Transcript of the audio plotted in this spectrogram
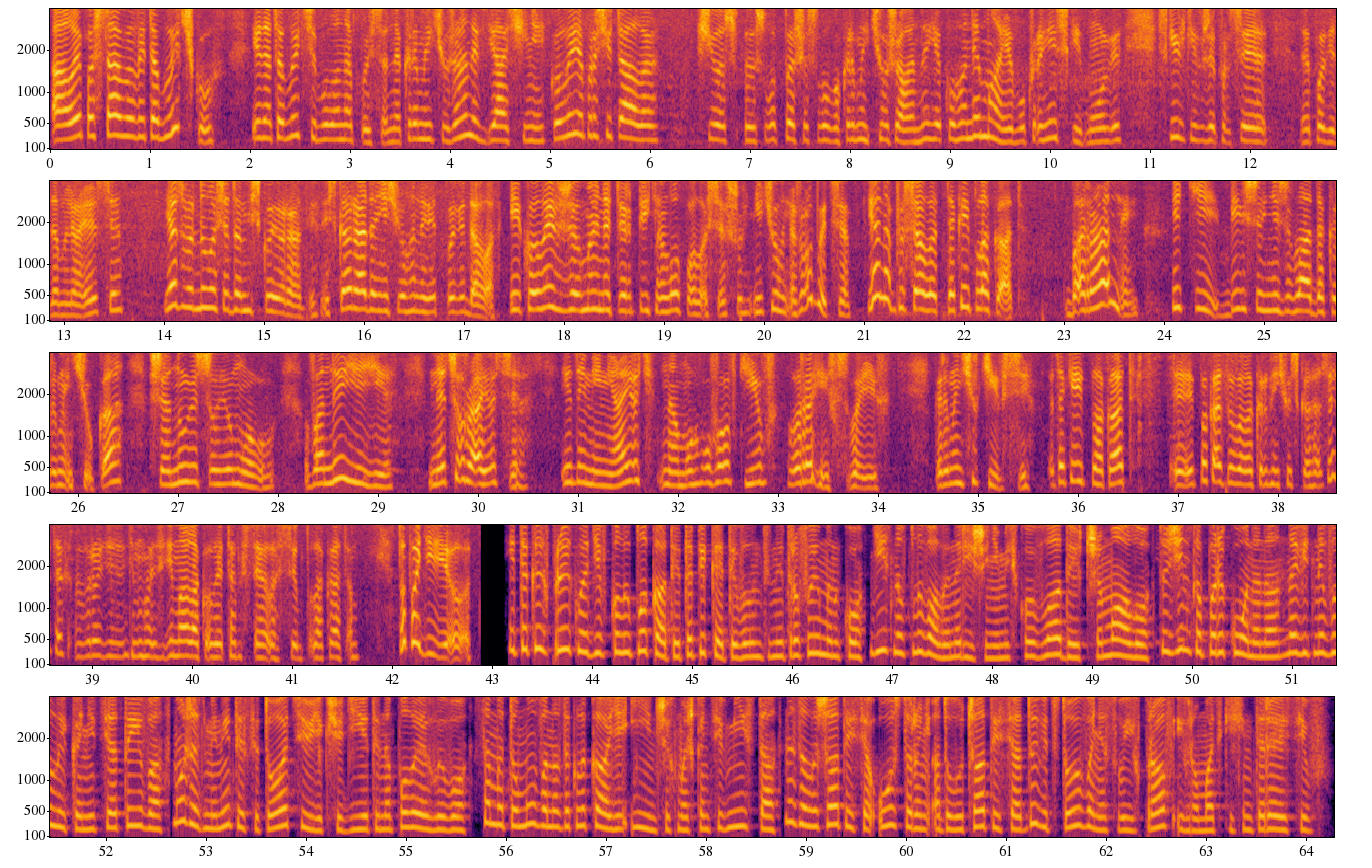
Але поставили табличку, і на таблиці було написано Кременчужани вдячні. Коли я прочитала, що с- перше слово Кременчужани, якого немає в українській мові, скільки вже про це е, повідомляється, я звернулася до міської ради. Міська рада нічого не відповідала. І коли вже в мене терпіння лопалося, що нічого не робиться, я написала такий плакат: барани і ті більше ніж влада Кременчука шанують свою мову. Вони її не цураються і не міняють на мову вовків ворогів своїх. Кременчуківці. Такий плакат е, показувала Кременчуцька газета, вроді знімала, коли там стояла з цим плакатом. То подіяло. І таких прикладів, коли плакати та пікети Валентини Трофименко дійсно впливали на рішення міської влади, чимало. Тож жінка переконана, навіть невелика ініціатива може змінити ситуацію, якщо діяти наполегливо. Саме тому вона закликає і інших мешканців міста не залишатися осторонь, а долучатися до відстоювання своїх прав і громадських інтересів.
